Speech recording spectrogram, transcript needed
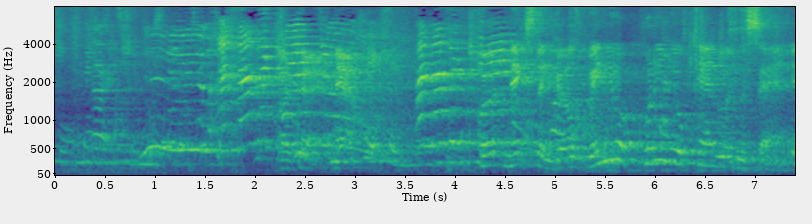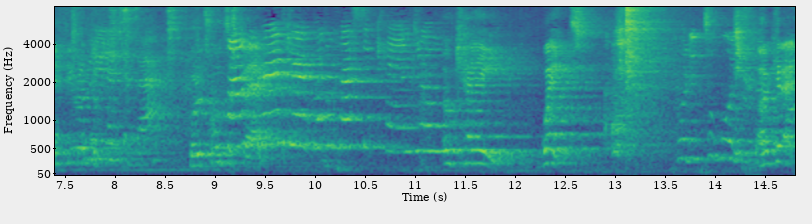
Okay, now. another next thing, girls, when you are putting your candle in the sand, if you're at the put it towards the back. Okay, wait. Put it towards the Okay.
